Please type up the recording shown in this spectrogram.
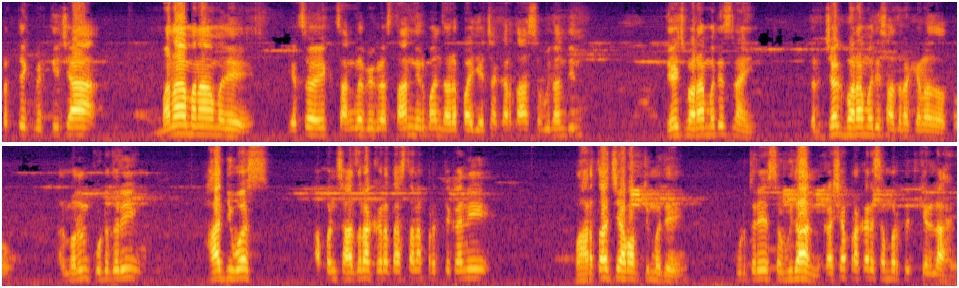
प्रत्येक व्यक्तीच्या मनामनामध्ये याचं एक चांगलं वेगळं स्थान निर्माण झालं पाहिजे याच्याकरता संविधान दिन देशभरामध्येच नाही तर जगभरामध्ये साजरा केला जातो. आणि म्हणून कुठंतरी हा दिवस आपण साजरा करत असताना प्रत्येकाने भारताच्या बाबतीमध्ये कुठंतरी संविधान कशा प्रकारे समर्पित केलेलं आहे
